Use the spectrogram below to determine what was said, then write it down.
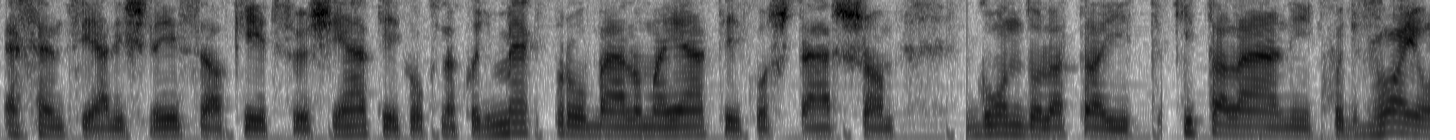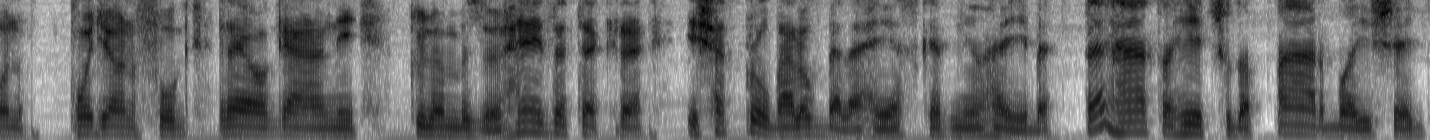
eszenciális része a kétfős játékoknak, hogy megpróbálom a játékos társam gondolatait kitalálni, hogy vajon hogyan fog reagálni különböző helyzetekre, és hát próbálok belehelyezkedni a helyébe. Tehát a Hétcsoda párba is egy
